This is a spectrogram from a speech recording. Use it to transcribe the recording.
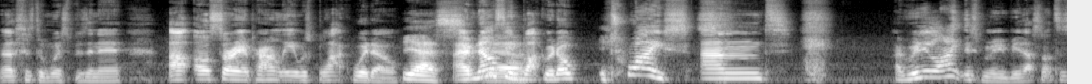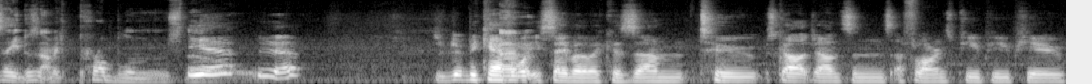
Uh, Assistant whispers in here. Uh, oh, sorry. Apparently, it was Black Widow. Yes. I have now yeah. seen Black Widow twice, and I really like this movie. That's not to say it doesn't have its problems, though. Yeah, yeah. Be careful Um, what you say, by the way, because um, two Scarlett Johanssons, a Florence Pew Pew Pew,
